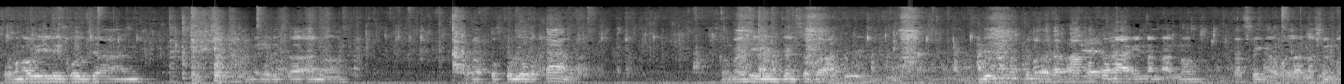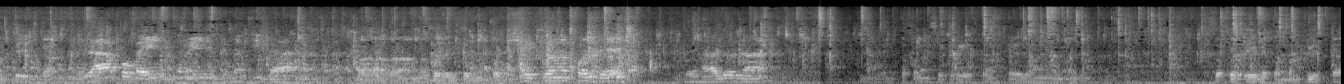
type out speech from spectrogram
Sa mga willing ko dyan, sa mahilig sa ano, sarap to pulutan. Sa mahilig dyan sa baboy. Hindi naman ko nakakatakot kumain ng ano, kasi nga wala na siyang mantika. Wala po, mainit na mainit yung mantika. Para madaling tumutok. Shake lang ng konti. Then halo na. Ito pa lang sekreto. Kailangan ano, super init ang mantika.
